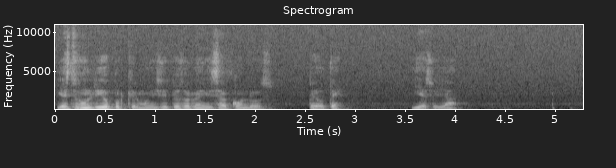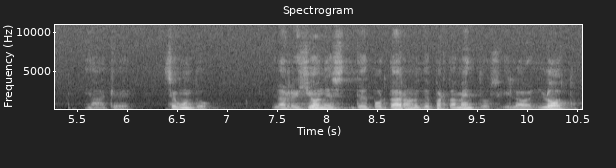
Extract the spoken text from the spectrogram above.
Y esto es un lío porque el municipio se organiza con los POT. Y eso ya, nada que ver. Segundo, las regiones desbordaron los departamentos y la LOT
